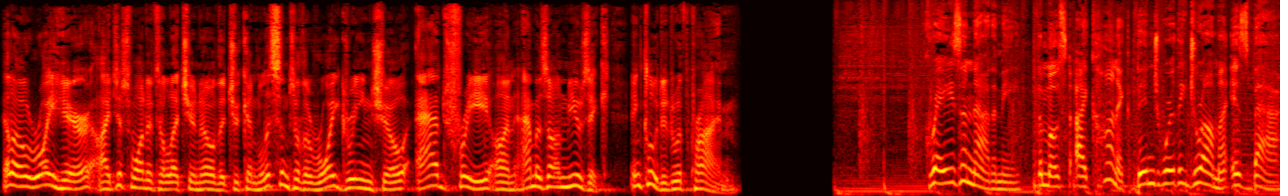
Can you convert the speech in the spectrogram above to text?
Hello, Roy here. I just wanted to let you know that you can listen to The Roy Green Show ad free on Amazon Music, included with Prime. Grey's Anatomy, the most iconic binge worthy drama, is back,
